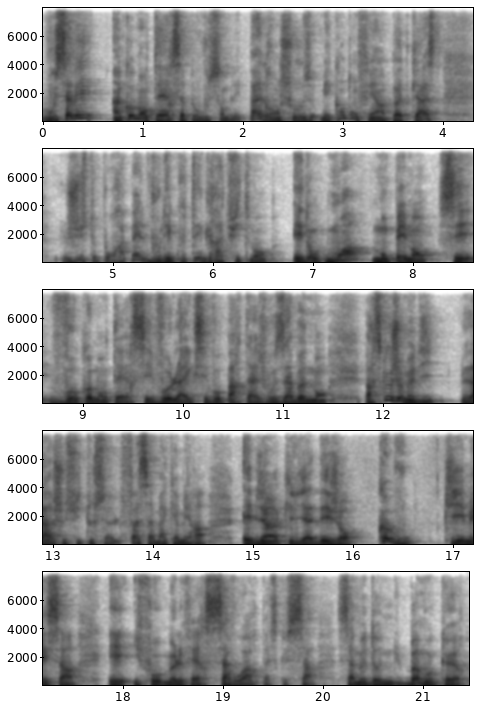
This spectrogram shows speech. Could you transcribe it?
Vous savez, un commentaire, ça peut vous sembler pas grand-chose, mais quand on fait un podcast, juste pour rappel, vous l'écoutez gratuitement. Et donc, moi, mon paiement, c'est vos commentaires, c'est vos likes, c'est vos partages, vos abonnements. Parce que je me dis, là, je suis tout seul face à ma caméra, eh bien, qu'il y a des gens comme vous qui aimait ça et il faut me le faire savoir parce que ça, ça me donne du baume au cœur.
